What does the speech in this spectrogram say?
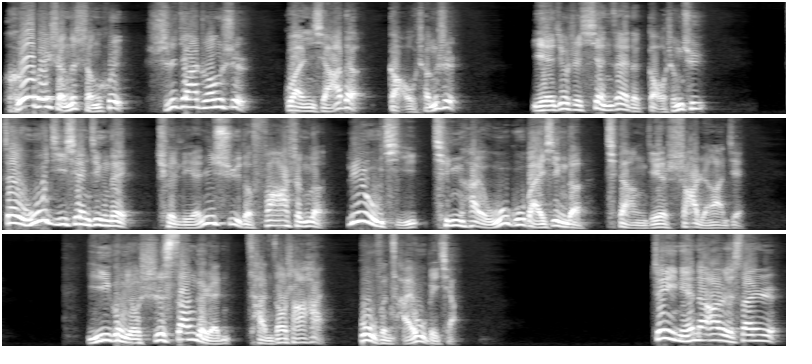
河北省的省会石家庄市管辖的藁城市，也就是现在的藁城区，在无极县境内。却连续的发生了六起侵害无辜百姓的抢劫杀人案件，一共有十三个人惨遭杀害，部分财物被抢。这一年的二月三日，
